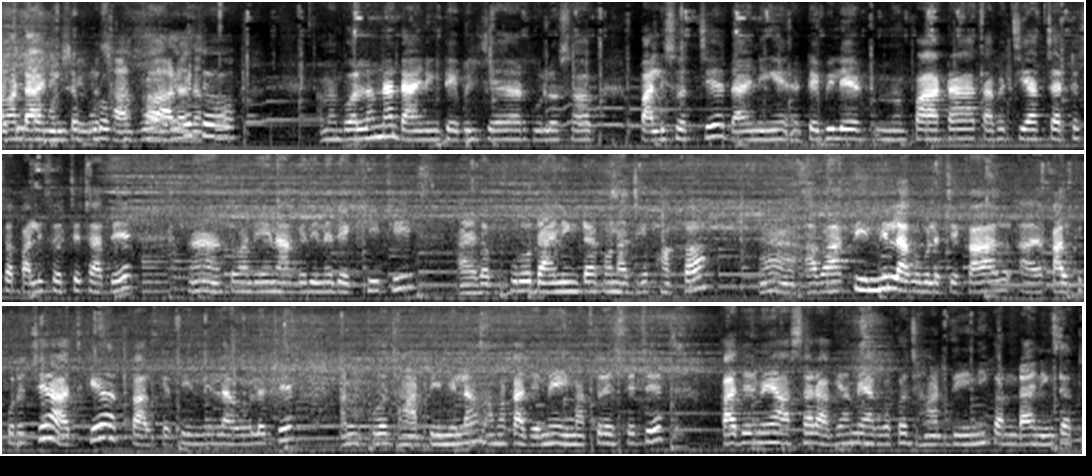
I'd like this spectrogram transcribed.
আমার ডাইনিংটা পুরো সারবো আর? দেখো আমি বললাম না ডাইনিং টেবিল চেয়ারগুলো সব পালিশ হচ্ছে ডাইনিংয়ের টেবিলের পাটা, তারপরে চেয়ার চারটে সব পালিশ হচ্ছে ছাদে। হ্যাঁ তোমাদের আগের দিনে দেখিয়েছি। আর পুরো ডাইনিংটা এখন আজকে ফাঁকা। হ্যাঁ আবার তিন দিন লাগবে বলেছে। কাল কালকে করেছে, আজকে আর কালকে তিন দিন লাগবে বলেছে। আমি পুরো ঝাঁট দিয়ে নিলাম। আমার কাজের মেয়ে এইমাত্র এসেছে। কাজের মেয়ে আসার আগে আমি একবার করে ঝাঁট দিইনি কারণ ডাইনিংটা এত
